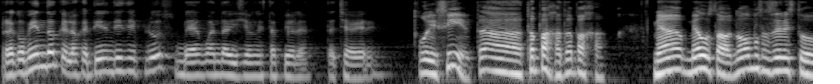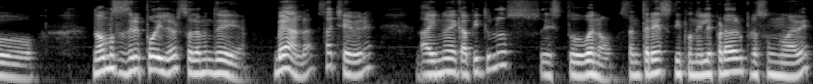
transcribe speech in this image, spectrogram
Recomiendo que los que tienen Disney Plus vean WandaVision, está piola, está chévere. Oye, sí, está, está paja, está paja. Me ha, me ha gustado. No vamos a hacer esto. No vamos a hacer spoilers, solamente véanla, está chévere. Hay nueve capítulos. Esto, bueno, están tres disponibles para ver, pero son nueve.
